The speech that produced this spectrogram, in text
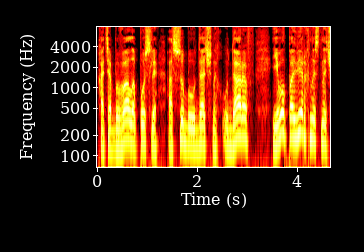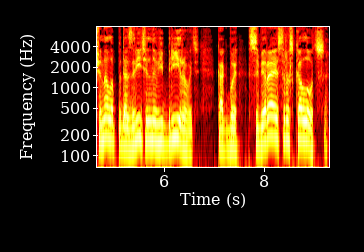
хотя бывало после особо удачных ударов его поверхность начинала подозрительно вибрировать, как бы собираясь расколоться.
